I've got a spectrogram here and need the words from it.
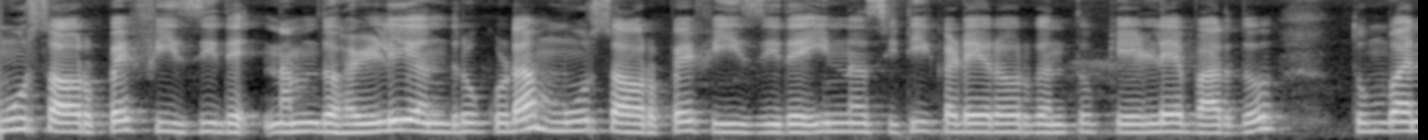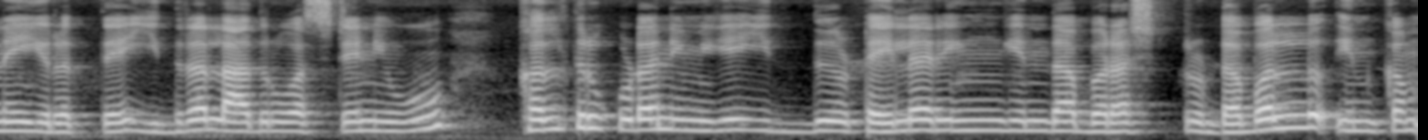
ಮೂರು ಸಾವಿರ ರೂಪಾಯಿ ಫೀಸ್ ಇದೆ. ನಮ್ಮದು ಹಳ್ಳಿ ಅಂದರೂ ಕೂಡ ಮೂರು ಸಾವಿರ ರೂಪಾಯಿ ಫೀಸ್ ಇದೆ. ಇನ್ನು ಸಿಟಿ ಕಡೆ ಇರೋರ್ಗಂತೂ ಕೇಳಲೇಬಾರ್ದು. ತುಂಬಾ ಇರುತ್ತೆ. ಇದರಲ್ಲಾದರೂ ಅಷ್ಟೇ ನೀವು ಕಲ್ತರೂ ಕೂಡ ನಿಮಗೆ ಇದು ಟೈಲರಿಂಗಿಂದ ಬರೋಷ್ಟು ಡಬಲ್ ಇನ್ಕಮ್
